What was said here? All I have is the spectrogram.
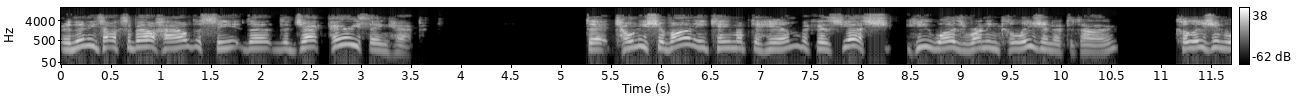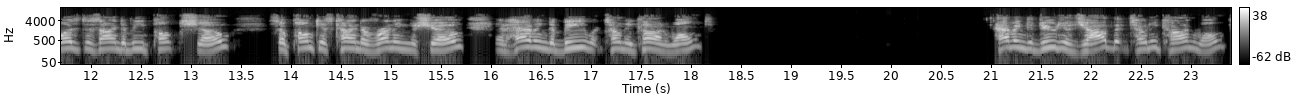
And then he talks about how the the the Jack Perry thing happened. That Tony Schiavone came up to him because yes, he was running Collision at the time. Collision was designed to be Punk's show, so Punk is kind of running the show and having to be what Tony Khan won't. Having to do the job that Tony Khan won't.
